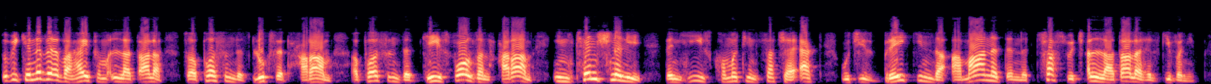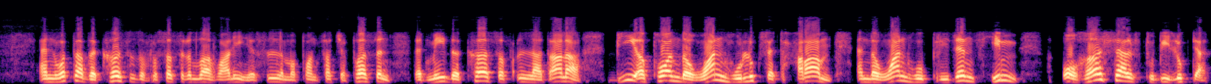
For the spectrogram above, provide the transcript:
So we can never ever hide from Allah Ta'ala. So a person that looks at haram, a person that gaze falls on haram intentionally, then he is committing such an act which is breaking the amanat and the trust which Allah Ta'ala has given him. And what are the curses of Rasulullah upon such a person that may the curse of Allah Ta'ala be upon the one who looks at haram and the one who presents him or herself to be looked at.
